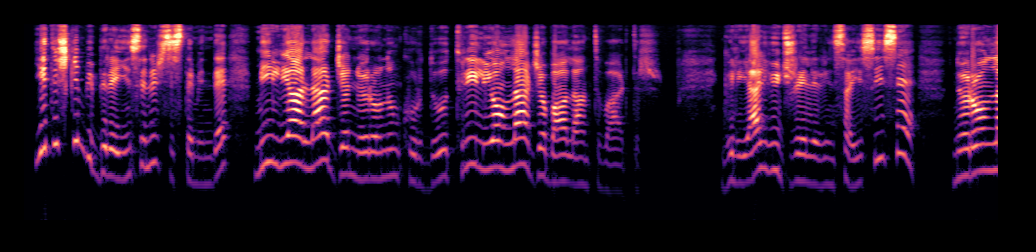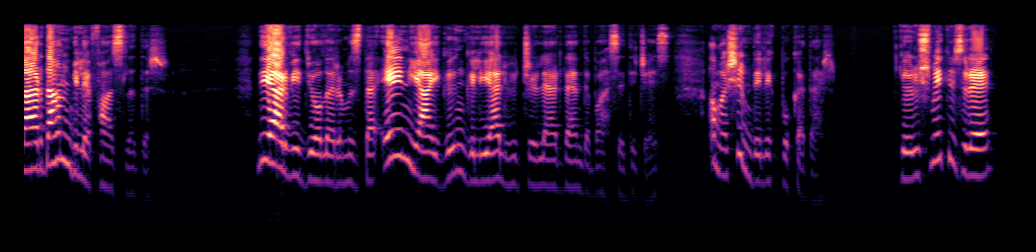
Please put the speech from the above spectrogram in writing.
Yetişkin bir bireyin sinir sisteminde milyarlarca nöronun kurduğu trilyonlarca bağlantı vardır. Glial hücrelerin sayısı ise nöronlardan bile fazladır. Diğer videolarımızda en yaygın glial hücrelerden de bahsedeceğiz. Ama şimdilik bu kadar. Görüşmek üzere.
